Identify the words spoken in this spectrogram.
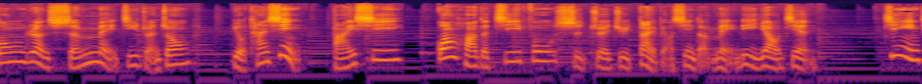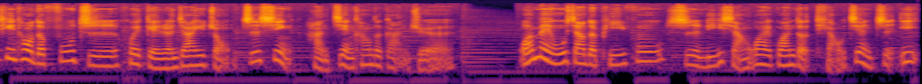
公认审美基准中，有弹性、白皙、光滑的肌肤是最具代表性的美丽要件。晶莹剔透的肤质会给人家一种知性和健康的感觉。完美无瑕的皮肤是理想外观的条件之一，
